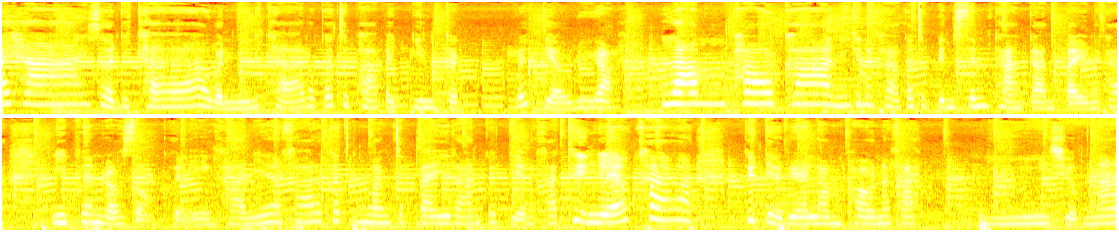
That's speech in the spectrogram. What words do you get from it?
ฮายฮายสวัสดีค่ะ วันนี้นะคะเราก็จะพาไปกินกับก๋วยเตี๋ยวเรือลำเผาค่ะนี่กันนะคะก็จะเป็นเส้นทางการไปนะคะ นี่เพื่อนเราสองคนเองค่ะนี่นะคะแล้วก็กำลังจะไปร้านก๋วยเตี๋ยวนะคะ ถึงแล้วค่ะก๋วยเตี๋ยวเรือลำเผานะคะ นี่ชมหน้า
